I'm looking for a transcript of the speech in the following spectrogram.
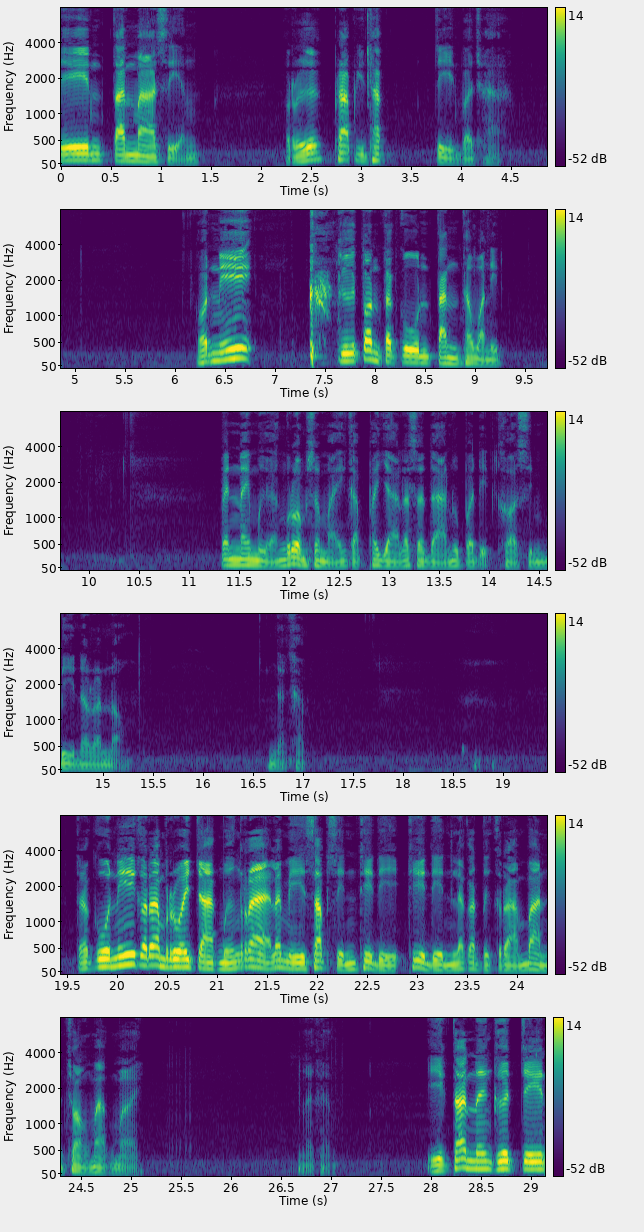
จีนตันมาเสียง หรือพระพิทักษ์จีนประชา คนนี้คือต้นตระกูลตันทวนิชเป็นในเหมืองร่วมสมัยกับพญารัศดานุประดิษฐ์คอซิมบีนรนองนะครับ ตระกูลนี้ก็ร่ำรวยจากเหมืองแร่และมีทรัพย์สินที่ดีที่ดินแล้วก็ตึกรามบ้านช่องมากมายนะครับ อีกท่านหนึ่งคือจีน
